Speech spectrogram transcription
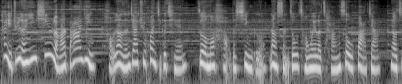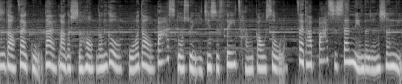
他也居然因心软而答应，好让人家去换几个钱。这么好的性格，让沈周成为了长寿画家。要知道，在古代那个时候，能够活到八十多岁已经是非常高寿了。在他八十三年的人生里，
